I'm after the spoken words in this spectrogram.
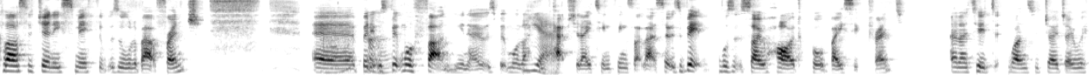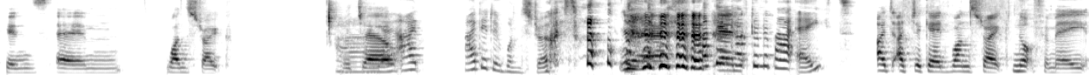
class with Jenny Smith that was all about French. Uh, but it was a Ah. bit more fun, you know. It was a bit more like Yeah. encapsulating things like that. So it was a bit wasn't so hardcore basic French. And I did ones with Jojo Wickens, um, one stroke. With Ah, gel. yeah, I I did a one stroke as well. I think I've done about eight. I, I again one stroke, not for me.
